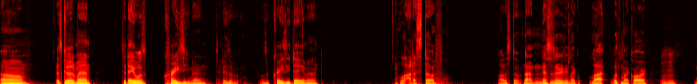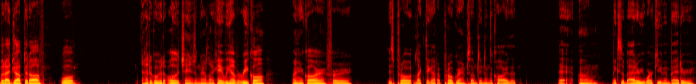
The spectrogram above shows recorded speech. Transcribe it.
Um, it's good, man. Today was crazy, man. Today's a it was a crazy day, man. A lot of stuff, a lot of stuff. Not necessarily like a lot with my car, Mm-hmm. but I dropped it off. Well, I had to go get an oil change, and they're like, "Hey, we have a recall on your car for this pro. Like they got to program something in the car that that um makes the battery work even better, or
